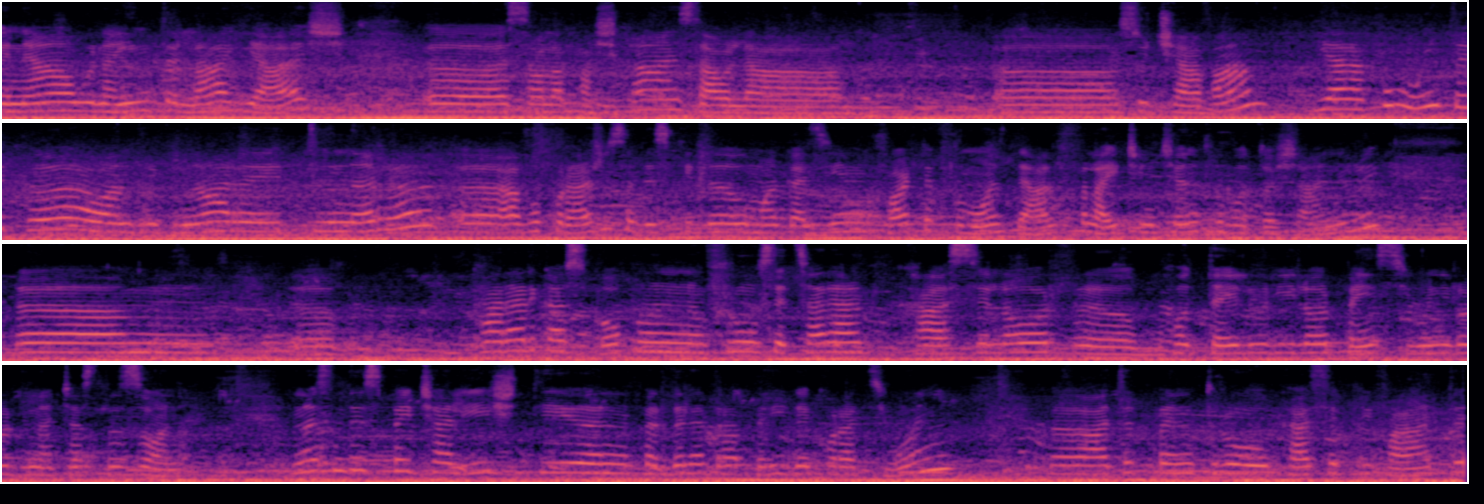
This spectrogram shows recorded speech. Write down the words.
veneau înainte la Iași uh, sau la Pașcan sau la uh, Suceava. Iar acum uite că o antreprenoare tânără uh, a avut curajul să deschidă un magazin foarte frumos de altfel aici în centrul Botoșaniului. Uh, uh, care are ca scop în frumusețarea caselor, uh, hotelurilor, pensiunilor din această zonă. Noi suntem specialiști în perdele draperii decorațiuni, uh, atât pentru case private,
